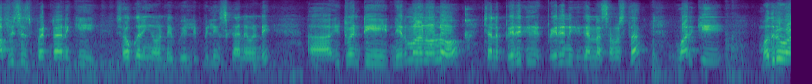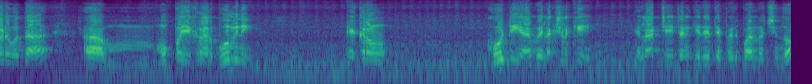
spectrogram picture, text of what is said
ఆఫీసెస్ పెట్టడానికి సౌకర్యంగా ఉండే బిల్డింగ్స్ కానివ్వండి ఇటువంటి నిర్మాణంలో చాలా పేరుకి పేరెనికి గన్న సంస్థ. వారికి మధురవాడ వద్ద ముప్పై ఎకరాల భూమిని ఎకరం కోటి యాభై లక్షలకి అలాట్ చేయడానికి ఏదైతే ప్రతిపాదన వచ్చిందో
